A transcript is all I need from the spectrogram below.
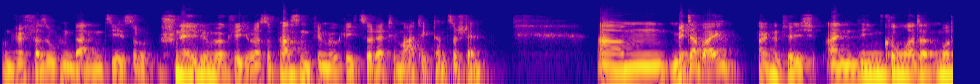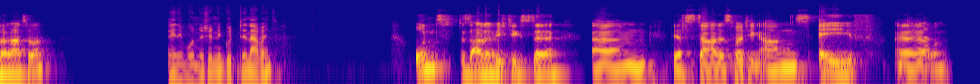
und wir versuchen dann, sie so schnell wie möglich oder so passend wie möglich zu der Thematik dann zu stellen. Ähm, mit dabei habe ich natürlich einen lieben Co-Moderator. Eine wunderschöne guten Abend. Und das Allerwichtigste, ähm, der Star des heutigen Abends, Ave. Äh, und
